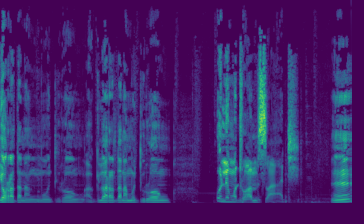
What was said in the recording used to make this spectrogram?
yo o ratanang mo tirong a kile wa ratana mo tirong o le motho wa mosadi. Eh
